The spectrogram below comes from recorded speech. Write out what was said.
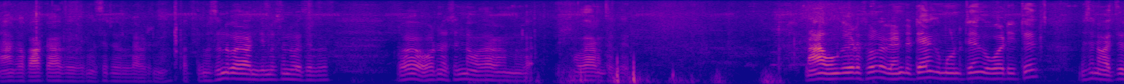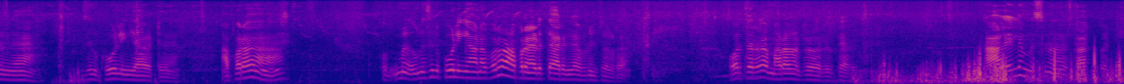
நாங்கள் பார்க்காத மிஷின் இல்லை அப்படின்னு. பத்து மிஷின் அஞ்சு மிஷின் வச்சுருக்கோம். இப்போ ஒன்றும் சின்ன உதாரணம் இல்லை. உதாரணத்துக்கு. நான் உங்கள்கிட்ட சொல்கிற ரெண்டு டேங்கு மூணு டேங்கு ஓட்டிட்டு மிஷினை வச்சுருங்க. மிஷின் கூலிங் ஆகட்டும் அப்புறம் மிஷின் கூலிங் ஆன அப்புறம் அப்புறம் எடுத்தாருங்க அப்படின்னு சொல்கிறேன் ஒருத்தர் மரம் வெட்டுறவர் இருக்காருங்க. காலையில் மிஷினை ஸ்டார்ட் பண்ணி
